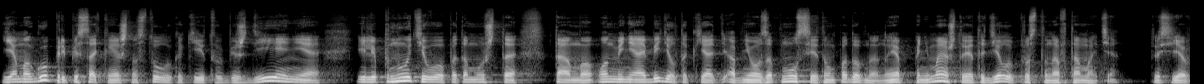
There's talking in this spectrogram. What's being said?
Я могу приписать, конечно, стулу какие-то убеждения или пнуть его, потому что там он меня обидел, так я об него запнулся и тому подобное. Но я понимаю, что я это делаю просто на автомате. То есть я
